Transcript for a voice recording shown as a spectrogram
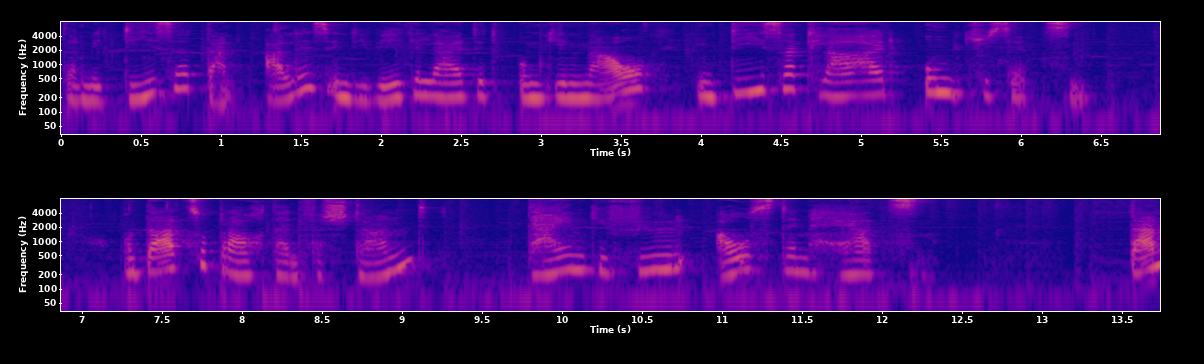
damit dieser dann alles in die Wege leitet, um genau in dieser Klarheit umzusetzen. Und dazu braucht dein Verstand dein Gefühl aus dem Herzen. Dann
